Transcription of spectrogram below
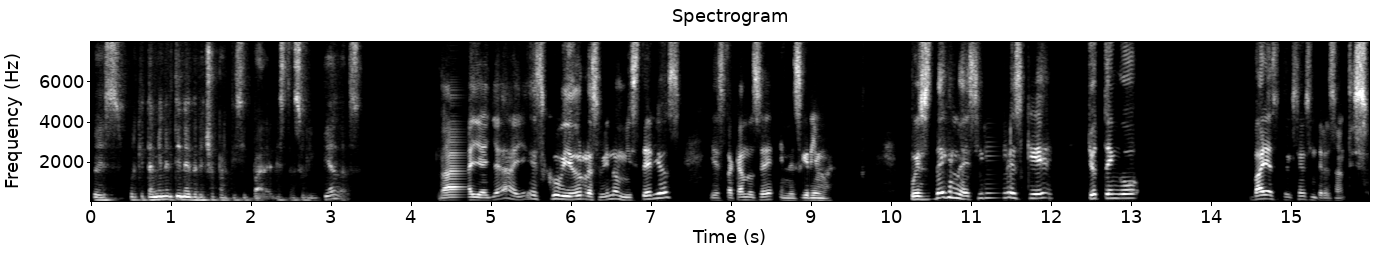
pues porque también él tiene derecho a participar en estas Olimpiadas. Ay, ay, ay, Scooby-Doo resolviendo misterios y destacándose en esgrima. Pues déjenme decirles que yo tengo varias selecciones interesantes.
